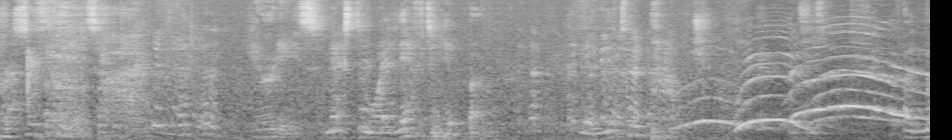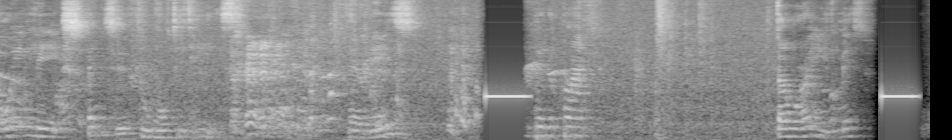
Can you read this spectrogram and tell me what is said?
Of Theatre. Here it is, next to my left hip bone. A little pouch. Which is annoyingly expensive for what it is. There it is. A bit of black. Don't worry, you've missed.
